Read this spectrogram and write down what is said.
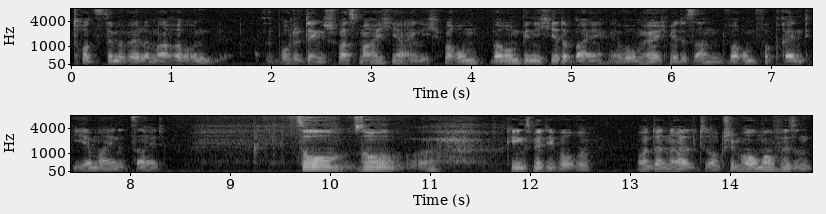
trotzdem eine Welle machen und wo du denkst, was mache ich hier eigentlich? Warum, warum bin ich hier dabei? Warum höre ich mir das an? Warum verbrennt ihr meine Zeit? So, so äh, ging es mir die Woche. Und dann halt hockst du im Homeoffice und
